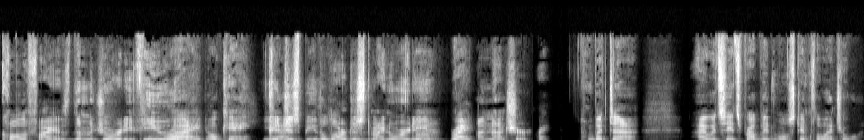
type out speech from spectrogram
qualify as the majority view, right? though. Okay, Could just be the largest minority. right. I'm not sure. Right. But uh, I would say it's probably the most influential one,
